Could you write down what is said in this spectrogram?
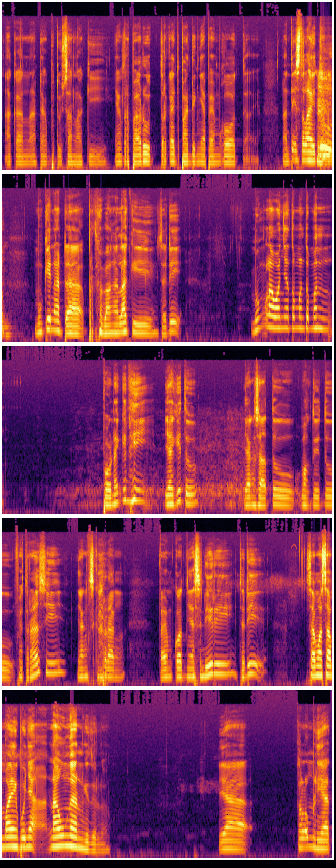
akan ada putusan lagi yang terbaru terkait bandingnya Pemkot. Nanti setelah itu Hmm. mungkin ada perkembangan lagi. Jadi mungkin lawannya teman-teman bonek ini ya gitu. Yang satu waktu itu federasi, yang sekarang Pemkotnya sendiri. Jadi sama-sama yang punya naungan gitu loh. Ya kalau melihat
